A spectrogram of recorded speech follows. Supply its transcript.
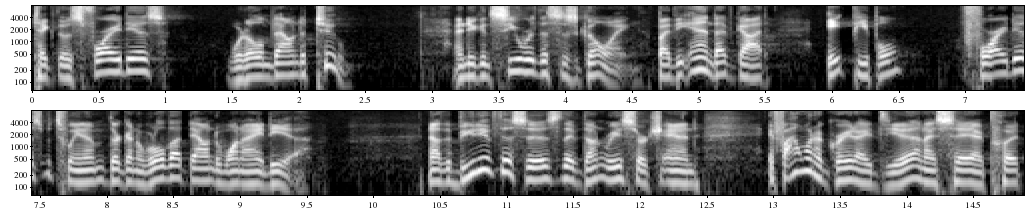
Take those four ideas, whittle them down to two. And you can see where this is going. By the end, I've got eight people, four ideas between them. They're going to whittle that down to one idea. Now, the beauty of this is they've done research, and if I want a great idea and I say I put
